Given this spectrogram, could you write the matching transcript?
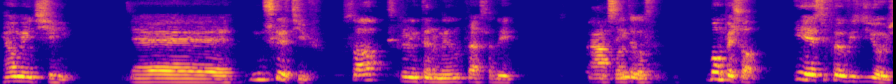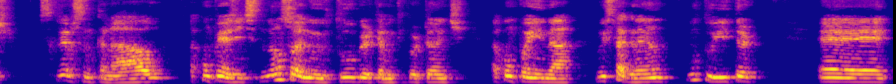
Realmente, é indescritível. Só experimentando mesmo para saber Ah, gosto. Bom, pessoal, e esse foi o vídeo de hoje. Inscreva-se no canal, acompanhe a gente não só no YouTube, que é muito importante, acompanhe na, no Instagram, no Twitter. É,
